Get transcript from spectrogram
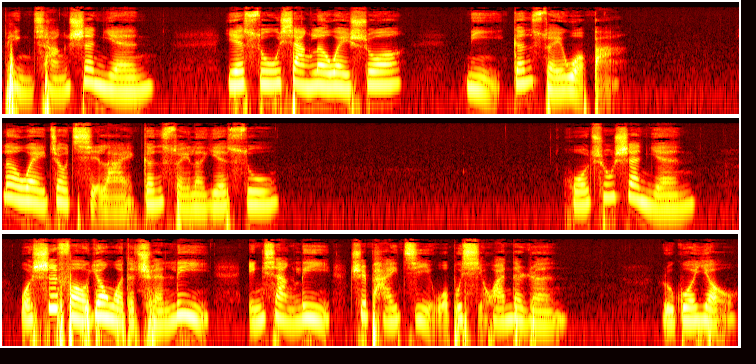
品尝圣言，耶稣向乐位说：“你跟随我吧。”乐位就起来跟随了耶稣。活出圣言，我是否用我的权力、影响力去排挤我不喜欢的人？如果有，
